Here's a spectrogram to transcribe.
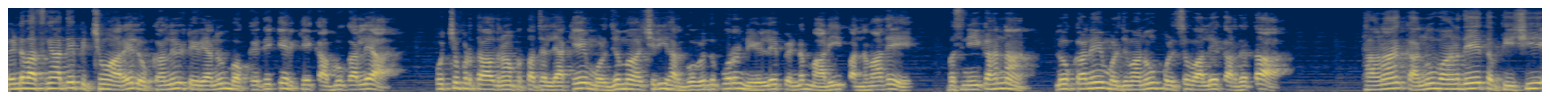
ਪਿੰਡ ਵਾਸੀਆਂ ਅਤੇ ਪਿੱਛੋਂ ਆ ਰਹੇ ਲੋਕਾਂ ਨੇ ਲੁਟੇਰਿਆਂ ਨੂੰ ਮੌਕੇ ਤੇ ਘੇਰ ਕੇ ਕਾਬੂ ਕਰ ਲਿਆ। ਪੁੱਛ ਪੜਤਾਲ ਦੌਰਾਨ ਪਤਾ ਚੱਲਿਆ ਕਿ ਮੁਲਜ਼ਮ ਸ਼੍ਰੀ ਹਰਗੋਬਿੰਦਪੁਰ ਨੇੜਲੇ ਪਿੰਡ ਮਾੜੀ ਪੰਨਵਾ ਦੇ ਵਸਨੀਕ ਹਨ। ਲੋਕਾਂ ਨੇ ਮੁਲਜ਼ਮਾਂ ਨੂੰ ਪੁਲਿਸ ਹਵਾਲੇ ਕਰ ਦਿੱਤਾ। ਥਾਣਾ ਕਾਨੂੰਵਾਨ ਦੇ ਤਫਤੀਸ਼ੀ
